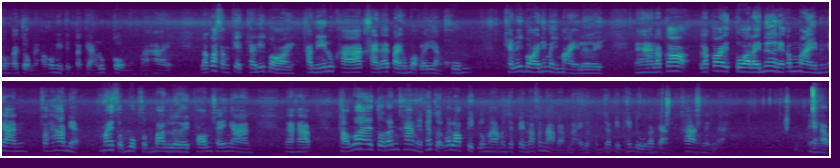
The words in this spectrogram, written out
ตรงกระจกเนี่ยเขาก็มีเป็นตะแกรงลูกกงมาให้ แล้วก็สังเกตแคลิบอยคันนี้ลูกค้าใครได้ไปผมบอกเลยอย่างคุ้มแคลิบอยนี่ใหม่ ๆ เลยนะฮะแล้วก็แล้วก็ไอ้ตัวไลเนอร์เนี่ยก็ใหม่เหมือนกันสภาพเนี่ยไม่สมบุกสมบันเลยพร้อมใช้งานนะครับถามว่าไอ้ตัวด้านข้างเนี่ยถ้าเกิดว่าเราปิดลงมามันจะเป็นลักษณะแบบไหนเดี๋ยวผมจะปิดให้ดูแล้วกันข้างหนึ่งนะเนี่ยครับ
